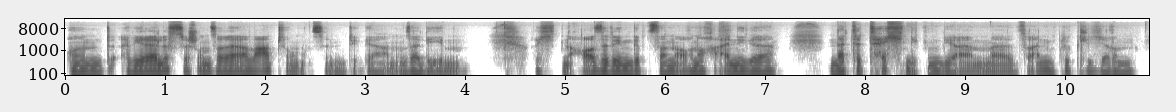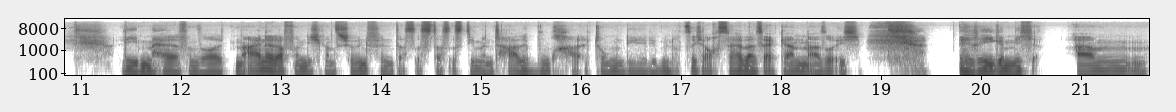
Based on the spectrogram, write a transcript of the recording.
und wie realistisch unsere Erwartungen sind, die wir an unser Leben richten. Außerdem gibt es dann auch noch einige nette Techniken, die einem äh, zu einem glücklicheren Leben helfen sollten. Eine davon, die ich ganz schön finde, das ist, das ist die mentale Buchhaltung. Die, die benutze ich auch selber sehr gern. Also ich rege mich ähm,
